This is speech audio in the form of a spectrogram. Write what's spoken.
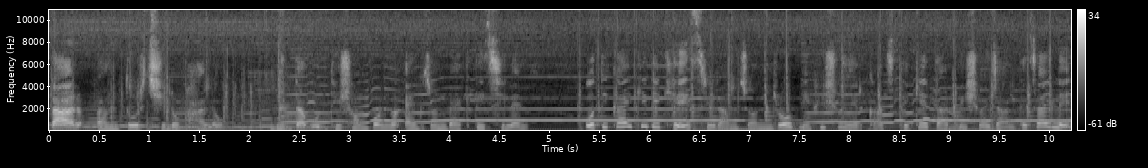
তার অন্তর ছিল ভালো। বিদ্যা বুদ্ধি সম্পন্ন একজন ব্যক্তি ছিলেন। অতিকায়কে দেখে শ্রীরামচন্দ্র বিভীষণের কাছ থেকে তার বিষয় জানতে চাইলে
